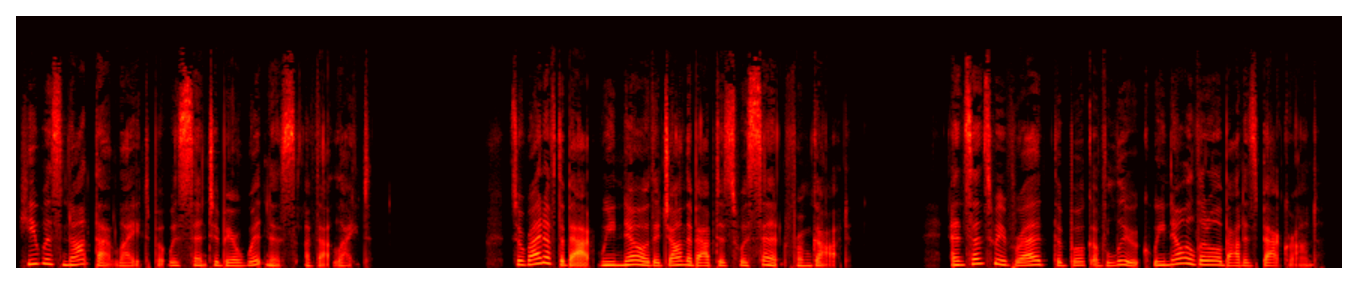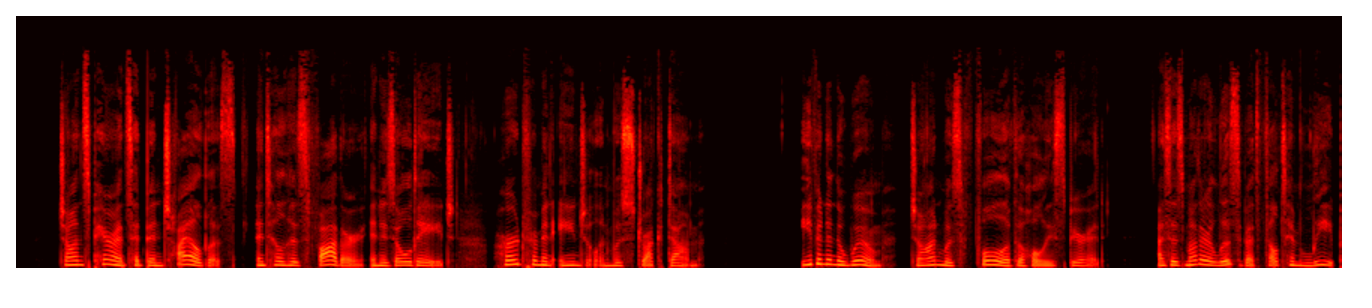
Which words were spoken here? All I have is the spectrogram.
He was not that light, but was sent to bear witness of that light. So, right off the bat, we know that John the Baptist was sent from God. And since we've read the book of Luke, we know a little about his background. John's parents had been childless until his father, in his old age, heard from an angel and was struck dumb. Even in the womb, John was full of the Holy Spirit, as his mother Elizabeth felt him leap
